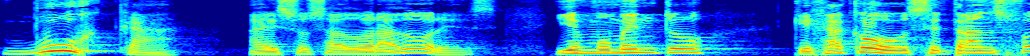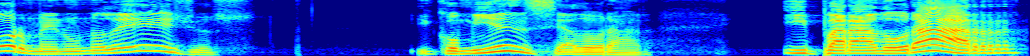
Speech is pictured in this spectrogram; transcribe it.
busca a esos adoradores. Y es momento que Jacob se transforme en uno de ellos y comience a adorar. Y para adorar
